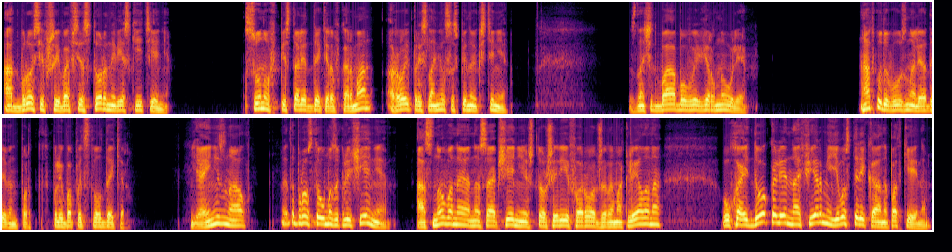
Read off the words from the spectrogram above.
отбросивший во все стороны резкие тени. Сунув пистолет Деккера в карман, Рой прислонился спиной к стене. «Значит, бабу вы вернули», «Откуда вы узнали о Девенпорт?» — полюбопытствовал Деккер. «Я и не знал. Это просто умозаключение, основанное на сообщении, что шерифа Роджера Маклеллана ухайдокали на ферме его старикана под Кейном.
